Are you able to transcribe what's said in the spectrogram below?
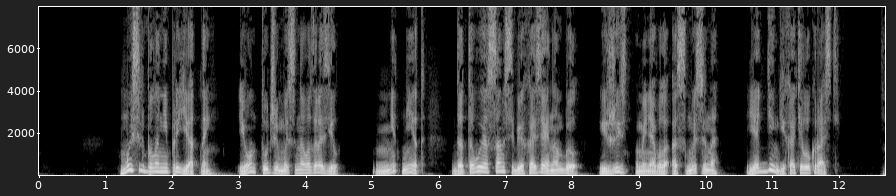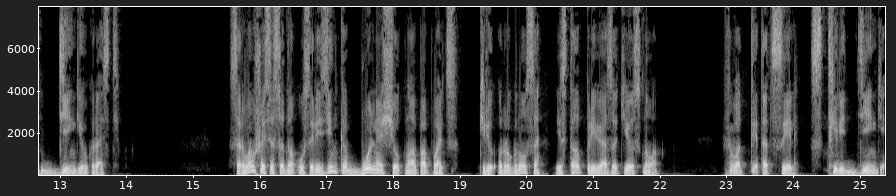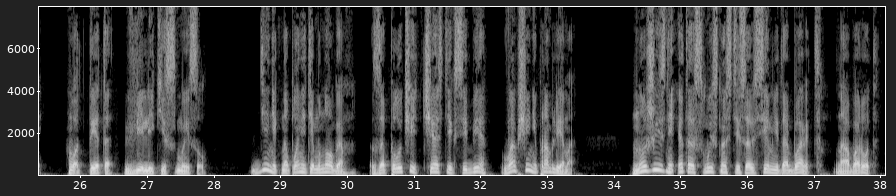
Мысль была неприятной, и он тут же мысленно возразил. «Нет-нет, до того я сам себе хозяином был, и жизнь у меня была осмыслена. Я деньги хотел украсть». «Деньги украсть». Сорвавшаяся с одного уса резинка больно щелкнула по пальцу. Кирилл ругнулся и стал привязывать ее снова. Вот это цель! Стырить деньги! Вот это великий смысл! Денег на планете много, заполучить часть их себе вообще не проблема. Но жизни это смысленности совсем не добавит, наоборот.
